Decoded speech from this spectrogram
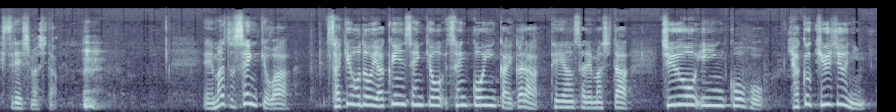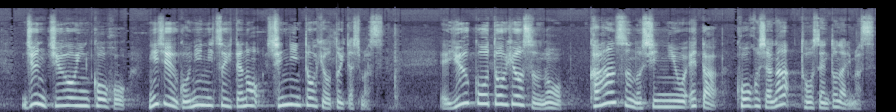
失礼しました。えまず選挙は、先ほど役員選挙選考委員会から提案されました中央委員候補190人、準中央委員候補25人についての信任投票といたします。有効投票数の過半数の信任を得た候補者が当選となります。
